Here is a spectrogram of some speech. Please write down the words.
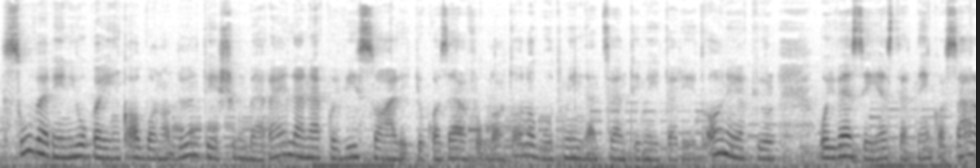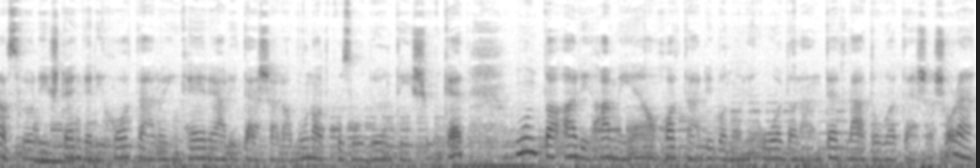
Szuverén jogaink abban a döntésünkben rejlenek, hogy visszaállítjuk az elfoglalt alagút minden centiméterét, anélkül, hogy veszélyeztetnénk a szárazföld és tengeri határaink helyreállítására vonatkozó döntésünket, mondta Ari Hamie a határ libanoni oldalán tett látogatása során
